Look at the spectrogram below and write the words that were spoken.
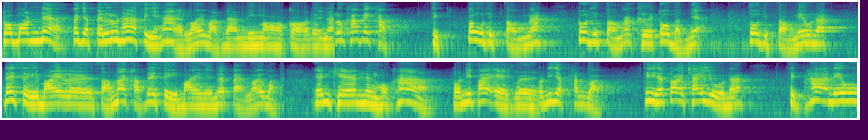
ตัวบนเนี่ยก็จะเป็นรุ่น 545 800 วัตต์แบนมีมอกด้วยนะ ลูกค้าไปขับ 10 ตู้ 12 นะ ตู้ 12 ก็คือตู้แบบเนี้ย ตู้ 12 นิ้วนะ ได้ 4 ใบเลย สามารถขับได้ 4 ใบเลยนะ 800 วัตต์ NK 165 ตัวนี้พระเอกเลย ตัวนี้จะพันวัตต์ ที่เชต้อยใช้อยู่นะ 15 นิ้ว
